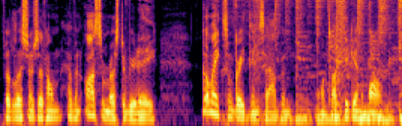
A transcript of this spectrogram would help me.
For the listeners at home, have an awesome rest of your day. Go make some great things happen. I'll talk to you again tomorrow.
